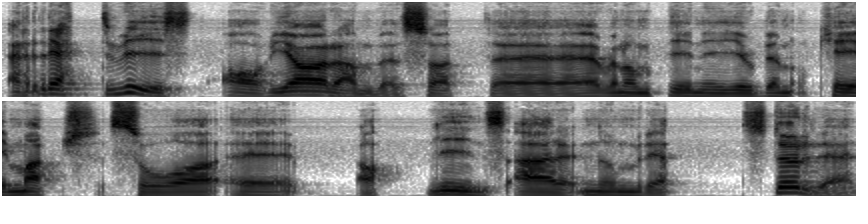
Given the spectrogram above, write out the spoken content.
rättvist avgörande. Så att eh, även om Pini gjorde en okej okay match så eh, ja, Lins är numret större.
